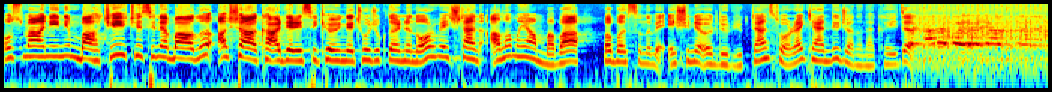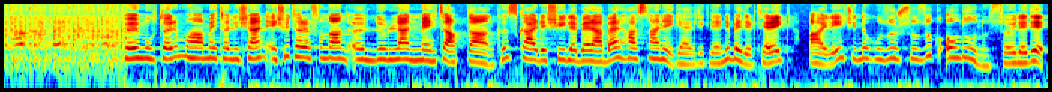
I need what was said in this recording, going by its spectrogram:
Osmaniye'nin Bahçe ilçesine bağlı Aşağı Karderesi köyünde çocuklarını Norveç'ten alamayan baba, babasını ve eşini öldürdükten sonra kendi canına kıydı. Köy muhtarı Muhammed Alişen eşi tarafından öldürülen Mehtap Dağ'ın kız kardeşiyle beraber hastaneye geldiklerini belirterek aile içinde huzursuzluk olduğunu söyledi.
